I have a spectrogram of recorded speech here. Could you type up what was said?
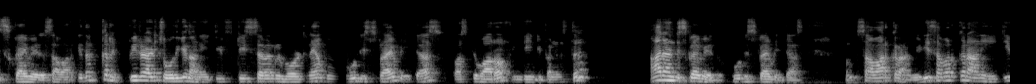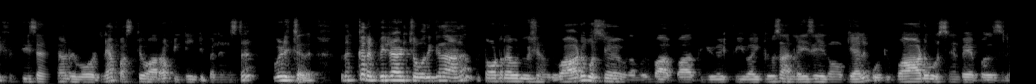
ഡിസ്ക്രൈബ് ചെയ്തത്. സവാർക്ക് ഇതൊക്കെ റിപ്പീറ്റഡ് ആയിട്ട് ചോദിക്കുന്നതാണ്. എയ്റ്റി ഫിഫ്റ്റി സെവൻ റിവോൾട്ടിനെ who describe it as first war of India independence ആരാണ് ഡിസ്ക്രൈബ് ചെയ്തത്? Who describe it as Savarkar ആണ് വി ഡി സവർക്കറാണ് എയ്റ്റീൻ ഫിഫ്റ്റി സെവൻ റിവോൾട്ടിനെ first war of India independence വിളിച്ചത്. ഇതൊക്കെ റിപ്പീറ്റ് ആയിട്ട് ചോദിക്കുന്നതാണ് ടോട്ടൽ റെവല്യൂഷൻ ഒരുപാട് ക്വസ്റ്റ്യൻ നമ്മൾ പി വൈ ക്യൂസ് അനലൈസ് ചെയ്ത് നോക്കിയാൽ ഒരുപാട് ക്വസ്റ്റ്യൻ പേപ്പേഴ്സിൽ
